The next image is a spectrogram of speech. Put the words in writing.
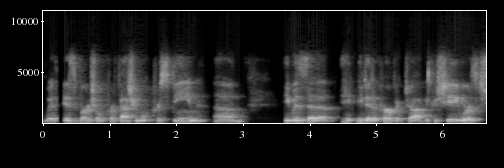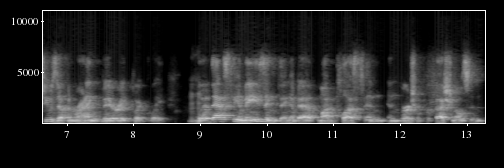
with his virtual professional Christine. Um, he was uh, he, he did a perfect job because she was she was up and running very quickly. Mm-hmm. But that's the amazing thing about Mod Plus and, and virtual professionals, and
